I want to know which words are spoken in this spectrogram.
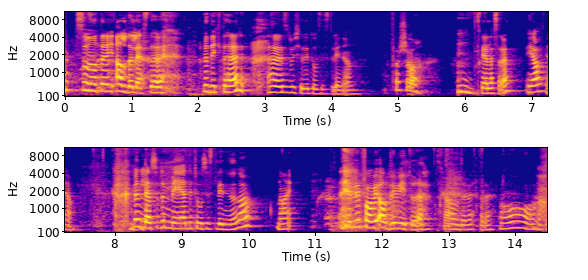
Sånn at jeg aldri leste det diktet her. Her har jeg strukket de to siste linjene. For se. Skal jeg lese det? Ja. Ja. Men leser du med de to siste linjene, da? Nei. Eller får vi aldri vite det? Skal aldri vite det. Oh. Ok.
